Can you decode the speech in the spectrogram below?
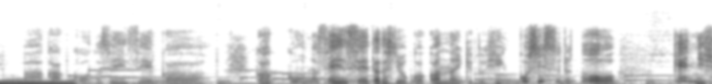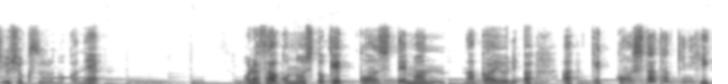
うんあー学校の先生か。学校の先生って私よくわかんないけど、引っ越しすると、県に就職するのかね。ほらさ、この人結婚して真ん中より、あ、あ、結婚した時に引っ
